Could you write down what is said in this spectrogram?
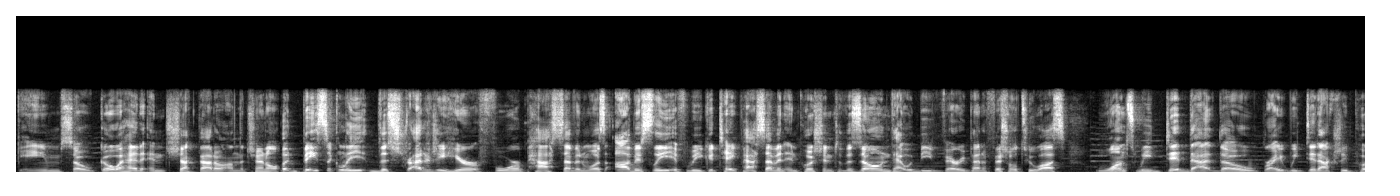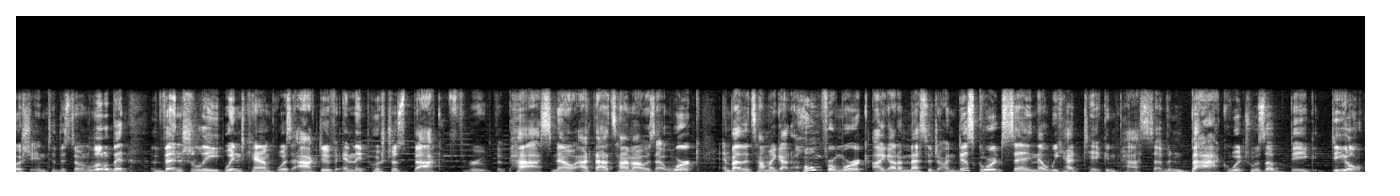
game so go ahead and check that out on the channel. But basically the strategy here for pass seven was obviously if we could take pass seven and push into the zone that would be very beneficial to us. Once we did that though right we did actually push into the zone a little bit. Eventually wind camp was active and they pushed us back through the pass. Now at that time I was at work and by the time I got home from work I got a message on discord saying that we had taken pass seven back which was a big deal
